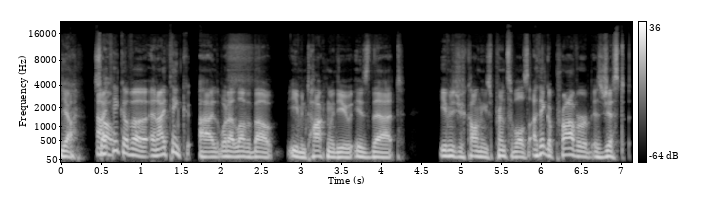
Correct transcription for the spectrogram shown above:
Yeah. So- I think of a, and I think uh, what I love about even talking with you is that even as you're calling these principles, I think a proverb is just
